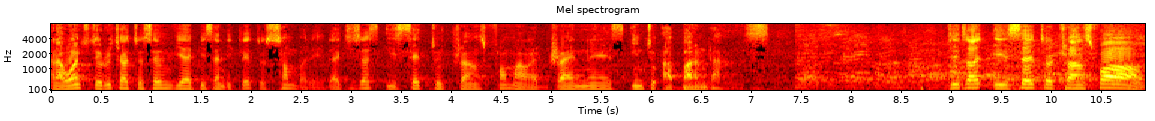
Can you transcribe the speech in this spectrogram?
And I want you to reach out to seven VIPs and declare to somebody that Jesus is said to transform our dryness into abundance. Jesus is said to transform.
